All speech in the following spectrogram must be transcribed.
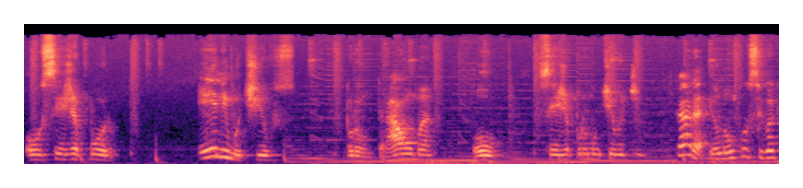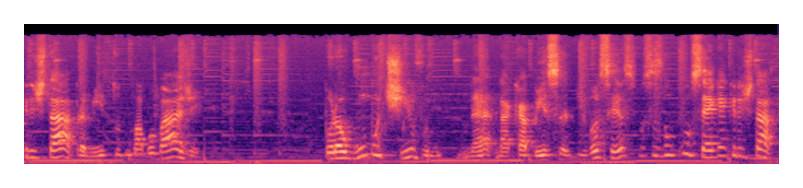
ou seja por N motivos, por um trauma, ou seja por um motivo de, cara, eu não consigo acreditar, para mim é tudo uma bobagem. Por algum motivo, né, na cabeça de vocês, vocês não conseguem acreditar.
